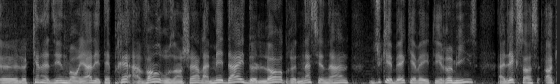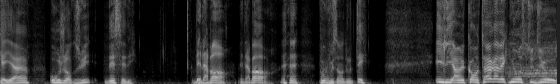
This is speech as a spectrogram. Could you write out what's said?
euh, le Canadien de Montréal étaient prêts à vendre aux enchères la médaille de l'Ordre national du Québec qui avait été remise à l'ex-hockeyeur aujourd'hui décédé. Mais d'abord, mais d'abord, vous vous en doutez, il y a un compteur avec nous au studio.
